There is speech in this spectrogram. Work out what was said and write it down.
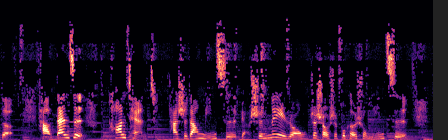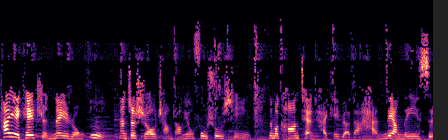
的。好，单字 content 它是当名词表示内容，这时候是不可数名词，它也可以指内容物。那这时候常常用复数型。那么 content 还可以表达含量的意思。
